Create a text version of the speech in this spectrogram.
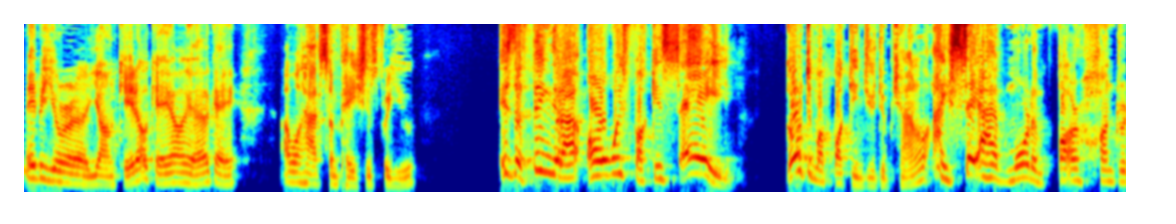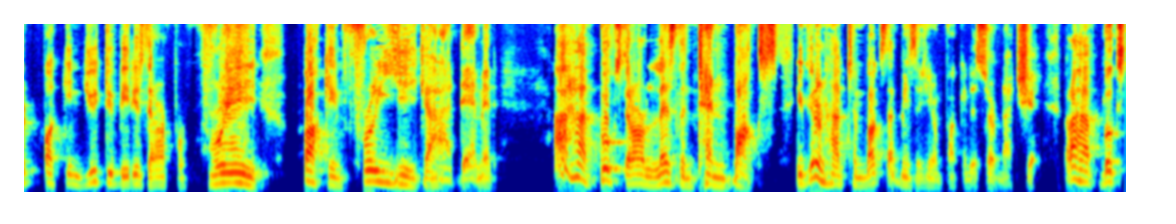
maybe you're a young kid. Okay oh yeah okay. I will have some patience for you. Is the thing that i always fucking say. Go to my fucking youtube channel. I say i have more than 400 fucking youtube videos that are for free. Fucking free god damn it. I have books that are less than 10 bucks. If you don't have 10 bucks, that means that you don't fucking deserve that shit. But I have books,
